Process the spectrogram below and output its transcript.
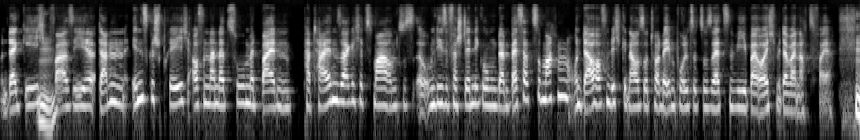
Und da gehe ich mhm. quasi dann ins Gespräch aufeinander zu mit beiden Parteien, sage ich jetzt mal, um, zu, äh, um diese Verständigung dann besser zu machen und da hoffentlich genauso tolle Impulse zu setzen wie bei euch mit der Weihnachtsfeier.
